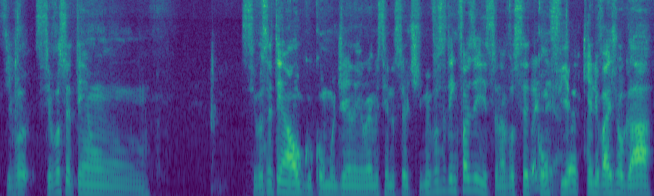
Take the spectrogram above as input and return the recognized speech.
Se, vo, se você tem um, se você tem algo como o Jalen Ramsey no seu time, você tem que fazer isso, né? Você pois é. confia é. que ele vai jogar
